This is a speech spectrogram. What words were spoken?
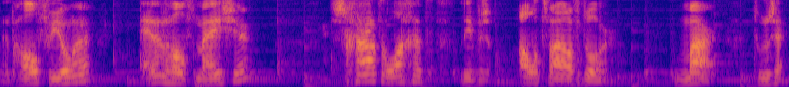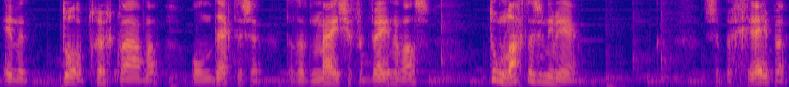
Een halve jongen en een half meisje. Schaterlachend liepen ze alle twaalf door. Maar toen ze in het dorp terugkwamen, ontdekten ze dat het meisje verdwenen was. Toen lachten ze niet meer. Ze begrepen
